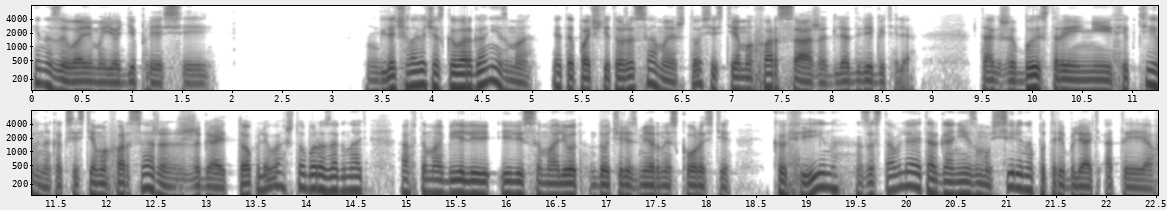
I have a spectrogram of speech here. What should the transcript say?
и называем ее депрессией. Для человеческого организма это почти то же самое, что система форсажа для двигателя. Так же быстро и неэффективно, как система форсажа сжигает топливо, чтобы разогнать автомобиль или самолет до чрезмерной скорости – Кофеин заставляет организм усиленно потреблять АТФ.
